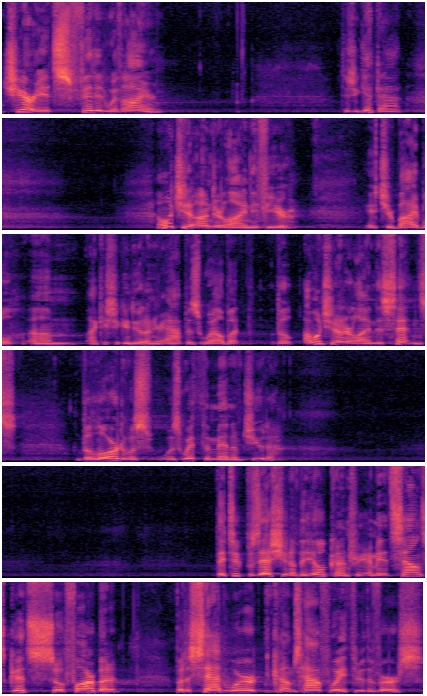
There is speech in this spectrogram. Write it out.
chariots fitted with iron. Did you get that? I want you to underline if you're it's your Bible. Um, I guess you can do it on your app as well. But the, I want you to underline this sentence: "The Lord was was with the men of Judah." They took possession of the hill country. I mean, it sounds good so far, but but a sad word comes halfway through the verse.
